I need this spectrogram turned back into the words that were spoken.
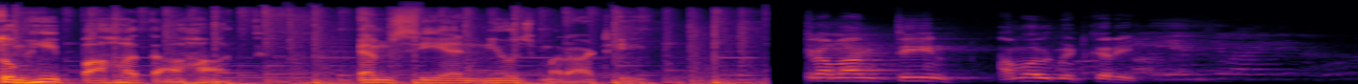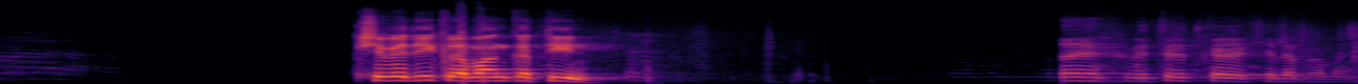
तुम्ही पाहत आहात M C N news Marathi. क्रमांक तीन अमोल मिटकरी. लक्षवेधी क्रमांक तीन. वितरित के- केल्याप्रमाणे.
